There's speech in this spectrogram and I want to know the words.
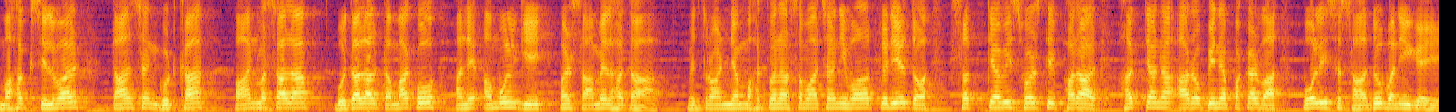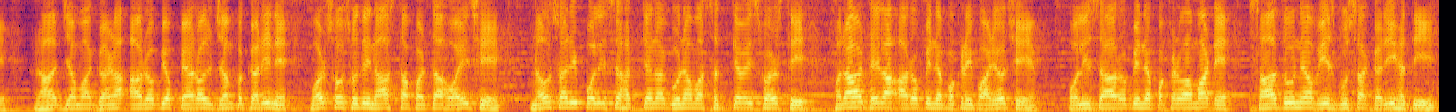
મહક સિલ્વર, તાનસેન ગુટખા, પાન મસાલા બુધાલાલ તમાકુ અને અમૂલ ઘી પણ સામેલ હતા. મિત્રો, અન્ય મહત્વના સમાચારની વાત કરીએ તો સત્યાવીસ વર્ષથી ફરાર હત્યાના આરોપીને પકડવા પોલીસ સાધુ બની ગઈ. રાજ્યમાં ઘણા આરોપીઓ પેરોલ જમ્પ કરીને વર્ષો સુધી નાસ્તા પડતા હોય છે. નવસારી પોલીસે હત્યાના ગુનામાં સત્યાવીસ વર્ષથી ફરાર થયેલા આરોપીને પકડી પાડ્યો છે. પોલીસે આરોપીને પકડવા માટે સાધુને વેશભૂષા કરી હતી.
